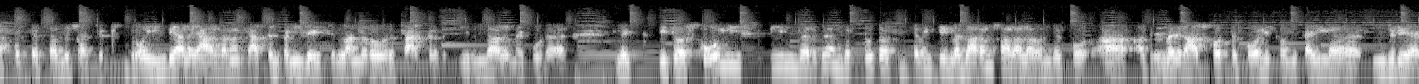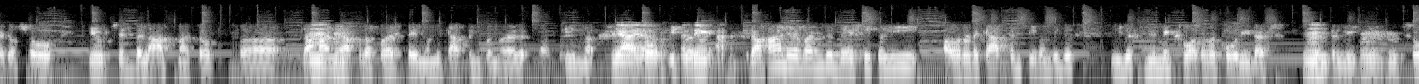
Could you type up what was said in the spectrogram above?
ஆஸ்பெக்ட் எஸ்டாப்ளிஷ் ஆச்சு. ப்ரோ இந்தியால யார் வேணா கேப்டன் பண்ணி ஜெயிச்சிடலாங்கிற ஒரு ஃபேக்டர் இருந்தாலுமே கூட லைக் இட் வாஸ் கோலி டீம்ங்கிறது அந்த டூ தௌசண்ட் செவன்டீன்ல தரம்சாலால வந்து கோ- அதுக்கு முன்னாடி ராஜ்கோட்ல கோலிக்கு வந்து கையில இன்ஜுரி ஆயிடும். So sit the last match out. Uh, Rahane. அப்பதான் ஃபர்ஸ்ட் டைம் வந்து கேப்டன் பண்ணுவாரு டீம் ரஹானே வந்து பேசிக்கலி அவரோட கேப்டன்சி வந்து just just mimics whatever Kohli does. Generally mm, so.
